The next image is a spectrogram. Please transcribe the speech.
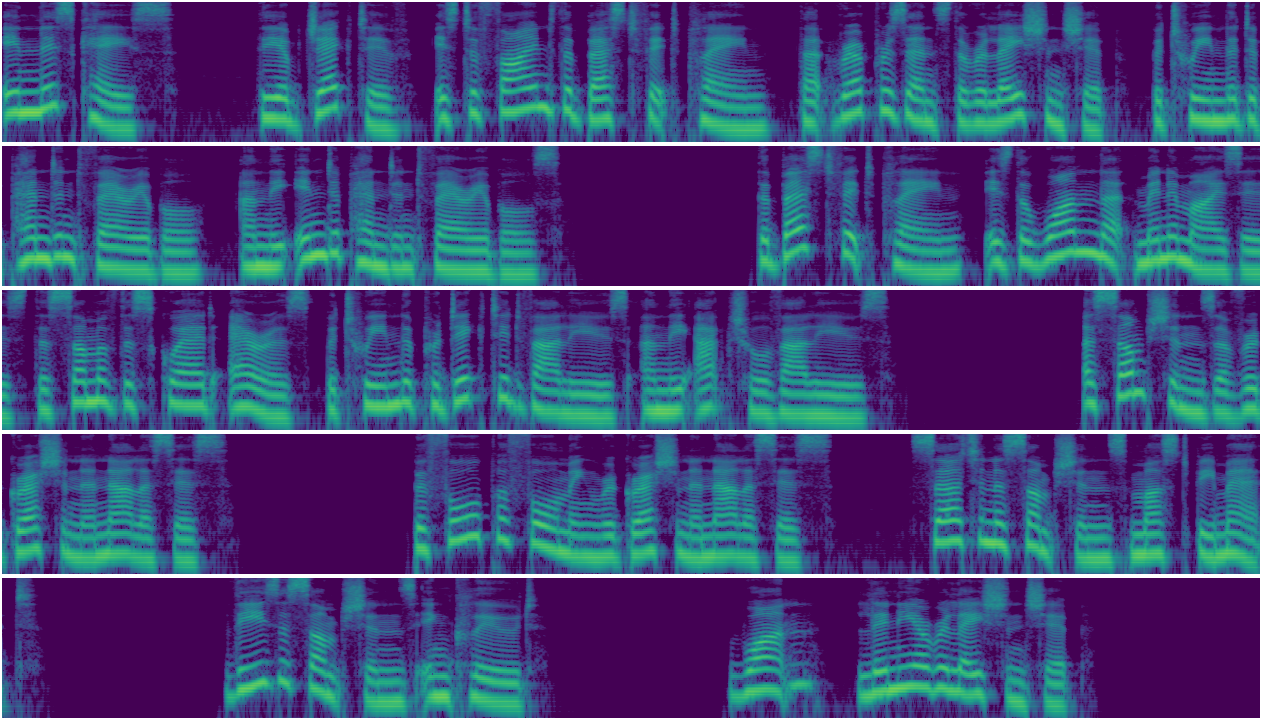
In this case, the objective is to find the best fit plane that represents the relationship between the dependent variable and the independent variables. The best fit plane is the one that minimizes the sum of the squared errors between the predicted values and the actual values. Assumptions of regression analysis. Before performing regression analysis, certain assumptions must be met. These assumptions include 1. Linear relationship.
